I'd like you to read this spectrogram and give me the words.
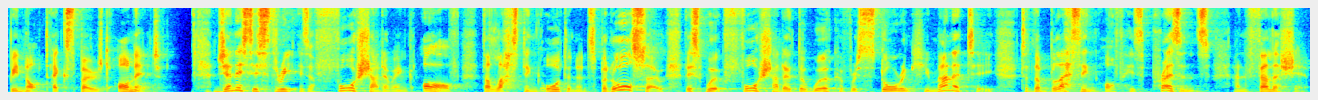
be not exposed on it. Genesis 3 is a foreshadowing of the lasting ordinance, but also this work foreshadowed the work of restoring humanity to the blessing of his presence and fellowship.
